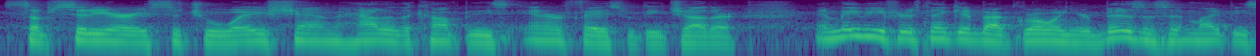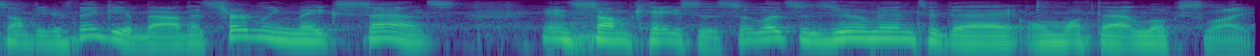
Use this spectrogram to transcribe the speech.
subsidiary situation? How do the companies interface with each other? And maybe if you're thinking about growing your business, it might be something you're thinking about. And it certainly makes sense in some cases. So let's zoom in today on what that looks like.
